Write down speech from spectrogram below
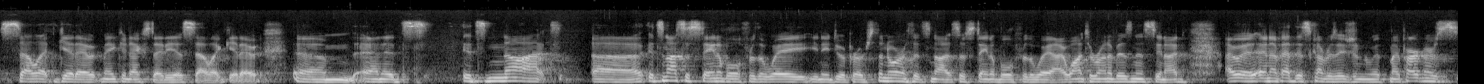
sell it, get out, make your next idea, sell it, get out. Um, and it's, it's not uh, it's not sustainable for the way you need to approach the north. It's not sustainable for the way I want to run a business. You know, I'd, I would, and I've had this conversation with my partners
